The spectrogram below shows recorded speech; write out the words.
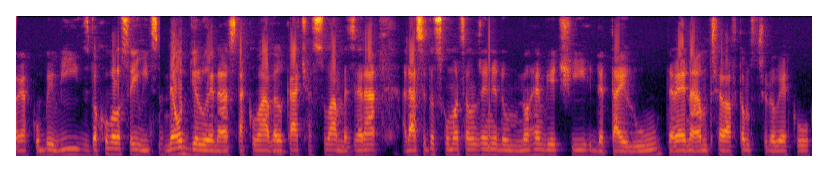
jakoby víc, dochovalo se jí víc. Neodděluje nás taková velká časová mezera a dá se to zkoumat samozřejmě do mnohem větších detailů, které nám třeba v tom středověku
